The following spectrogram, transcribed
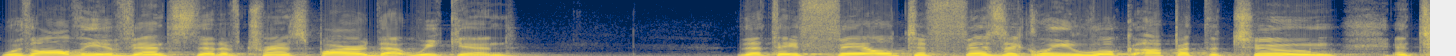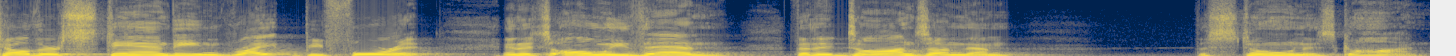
with all the events that have transpired that weekend that they failed to physically look up at the tomb until they're standing right before it and it's only then that it dawns on them the stone is gone,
